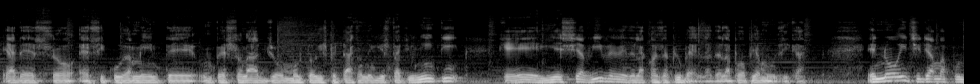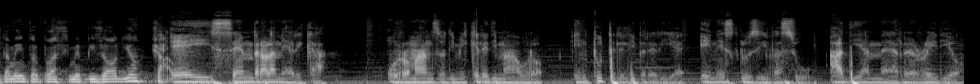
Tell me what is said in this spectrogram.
e adesso è sicuramente un personaggio molto rispettato negli Stati Uniti che riesce a vivere della cosa più bella, della propria musica. E noi ci diamo appuntamento al prossimo episodio. Ciao! Ehi, sembra l'America. Un romanzo di Michele Di Mauro in tutte le librerie e in esclusiva su ADMR Radio.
